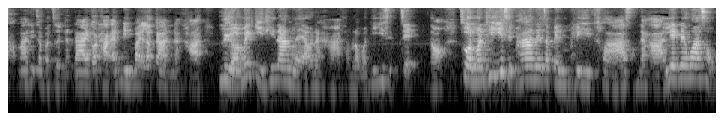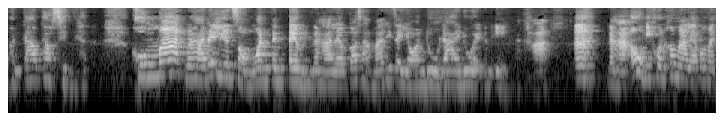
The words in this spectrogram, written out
สามารถที่จะมาเจอกันได้ก็ทักแอดมินไปแล้วกันนะคะ เหลือไม่กี่ที่นั่งแล้วนะคะสำหรับวันที่ 27 เนาะส่วนวันที่ 25 เนี่ยจะเป็น pre class นะคะ เรียกได้ว่า 2,990เนี่ยคุ้มมากนะคะ ได้เรียน 2 วันเต็มๆนะคะ แล้วก็สามารถที่จะย้อนดูได้ด้วยนั่นเองนะคะอะนะคะโอ้ามีคนเข้ามาแล้วประมาณ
